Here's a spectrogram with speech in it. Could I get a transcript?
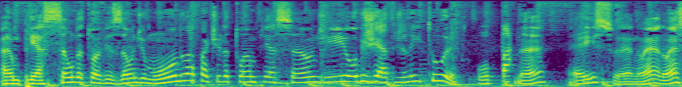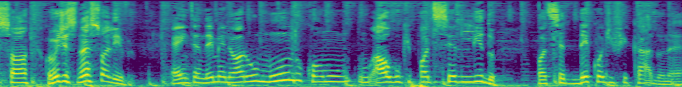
a ampliação da tua visão de mundo a partir da tua ampliação de objeto de leitura. Opa! né? É isso, é, não, é, não é só. Como eu disse, não é só livro. É entender melhor o mundo como um- um- algo que pode ser lido, pode ser decodificado, né?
